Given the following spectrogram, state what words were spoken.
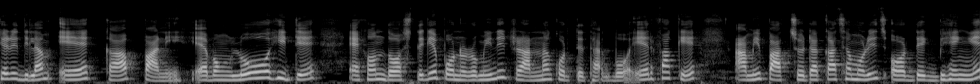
করে দিলাম এক কাপ পানি এবং লো হিটে এখন 10 থেকে পনেরো মিনিট রান্না করতে থাকব। এর ফাঁকে আমি পাঁচ ছটা কাঁচামরিচ অর্ধেক ভেঙে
